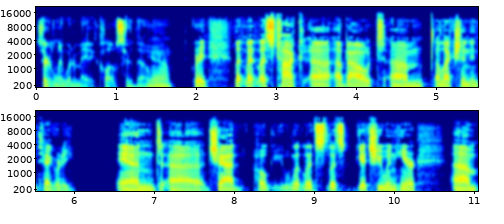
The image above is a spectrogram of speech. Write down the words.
Certainly would have made it closer though. Yeah. Great. Let, let, us talk uh, about um, election integrity. And uh, Chad Houck, let, us let's, let's get you in here. Um,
